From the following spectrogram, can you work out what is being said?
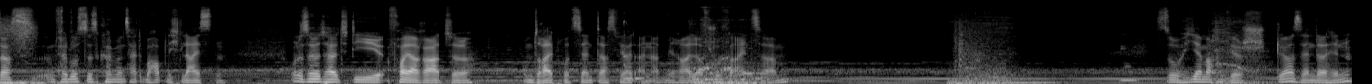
Das Verluste können wir uns halt überhaupt nicht leisten. Und es erhöht halt die Feuerrate um 3%, dass wir halt einen Admiral auf Stufe 1 haben. So, hier machen wir Störsender hin.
